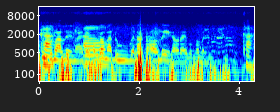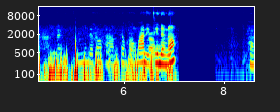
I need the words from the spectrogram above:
เพิ่งค่ะจะมาเลยมาแต่อ๋อ ผมก็มาดูเวลาเขาเอาเลขเอาอะไรผมก็มาดู ค่ะอืมเดี๋ยวต้องถามเจ้าของบ้านอีกทีหนึ่งเนาะค่ะ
